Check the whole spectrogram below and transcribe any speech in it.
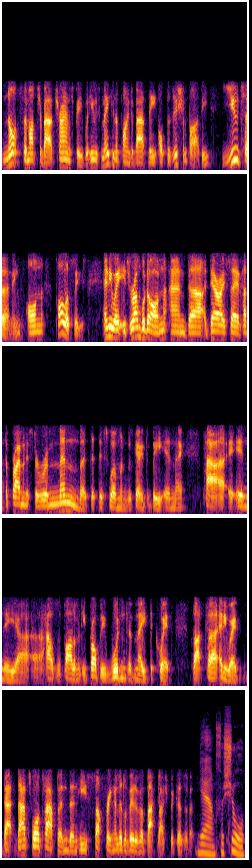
not so much about trans people. He was making the point about the opposition party U-turning on policies. Anyway, it's rumbled on, and uh, dare I say it, had the Prime Minister remembered that this woman was going to be in the, uh, in the uh, uh, House of Parliament, he probably wouldn't have made the quip. But uh, anyway, that that's what's happened, and he's suffering a little bit of a backlash because of it. Yeah, for sure.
